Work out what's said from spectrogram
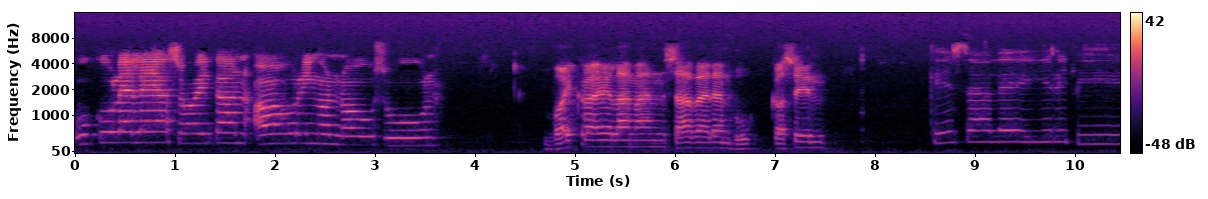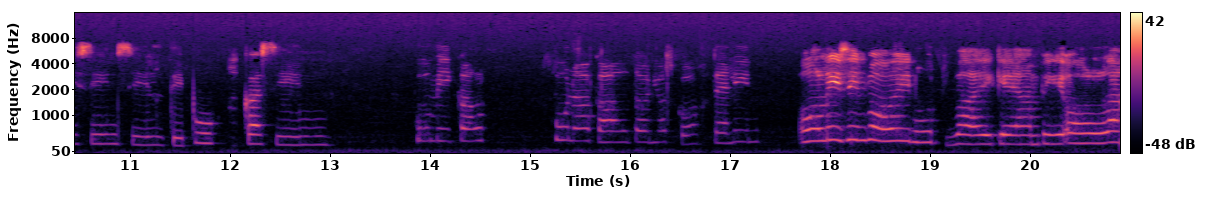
Ukulelea soitan auringon nousuun. Vaikka elämän sävelen hukkasin. Kesäleiri piisin silti pukkasin. Kumikal, punakalton jos kohtelin. Olisin voinut vaikeampi olla.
